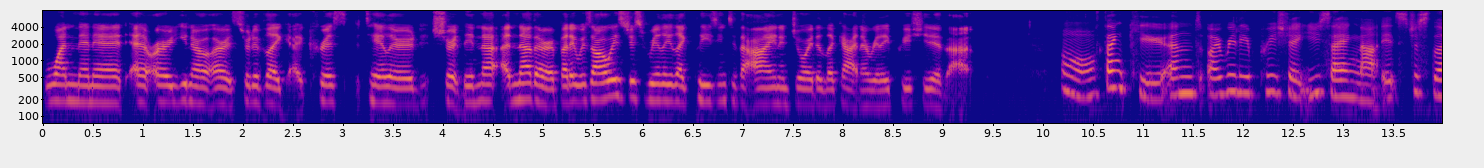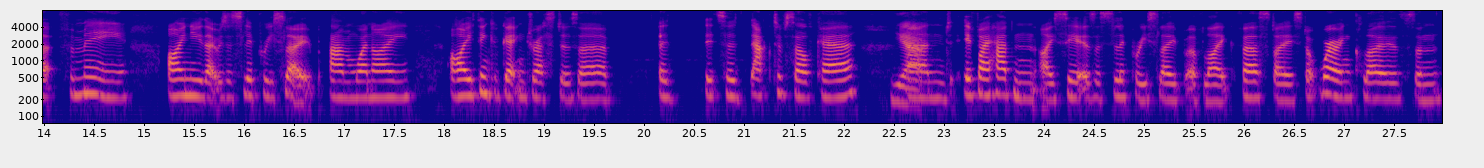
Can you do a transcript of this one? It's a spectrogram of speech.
one minute eh, or you know or sort of like a crisp tailored shirt the another but it was always just really like pleasing to the eye and a joy to look at and I really appreciated that. Oh, thank you. And I really appreciate you saying that. It's just that for me, I knew that it was a slippery slope. And when I I think of getting dressed as a, a it's an act of self-care yeah and if i hadn't i see it as a slippery slope of like first i stop wearing clothes and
